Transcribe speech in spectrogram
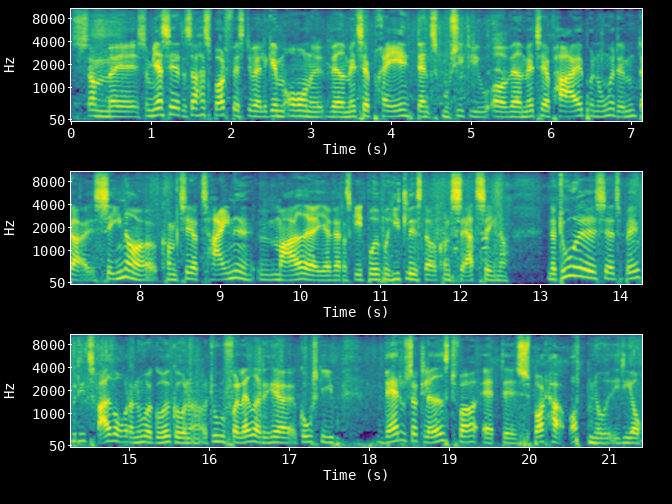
Som, øh, som jeg ser det, så har Spotfestival gennem årene været med til at præge dansk musikliv, og været med til at pege på nogle af dem, der senere kom til at tegne meget af, ja, hvad der skete både på hitlister og koncertscener. Når du øh, ser tilbage på de 30 år, der nu er gået, Gunnar, og du forlader det her gode skib, hvad er du så gladest for, at øh, Spot har opnået i de år?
